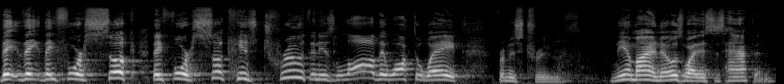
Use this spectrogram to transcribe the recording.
They, they, they forsook, they forsook his truth and his law. They walked away from his truth. Nehemiah knows why this has happened.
